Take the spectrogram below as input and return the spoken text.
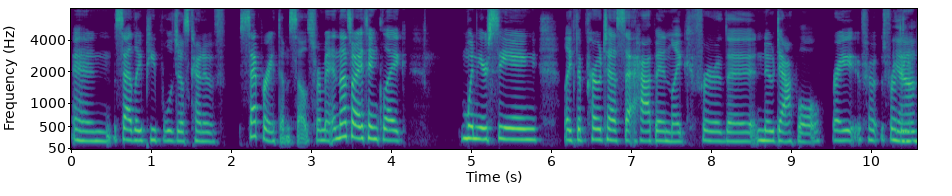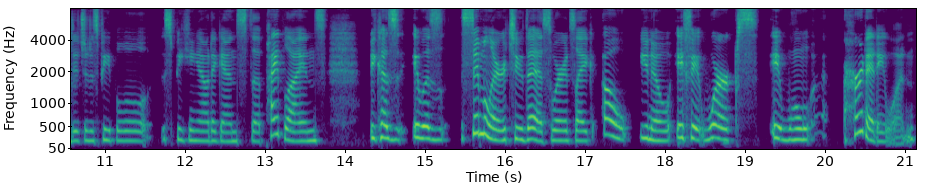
and sadly people just kind of separate themselves from it and that's why i think like when you're seeing like the protests that happen like for the no DAPL right for, for the indigenous people speaking out against the pipelines because it was similar to this where it's like oh you know if it works it won't hurt anyone.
